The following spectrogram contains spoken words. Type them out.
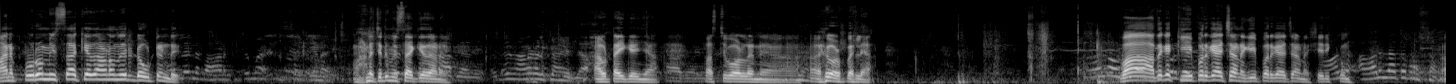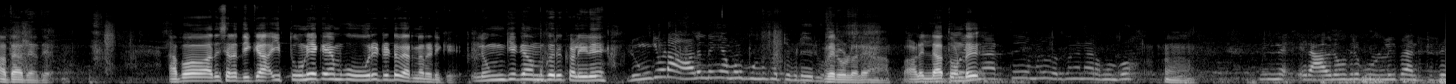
മനഃപൂർവം മിസ്സാക്കിയതാണോന്നൊരു ഡൗട്ട് ഉണ്ട്. വാണിച്ചിട്ട് മിസ്സാക്കിയതാണ് ഇത് നാളെ കളിക്കാൻ വരില്ല ഔട്ടായി കഴിഞ്ഞാൽ ഫസ്റ്റ് ബോൾ തന്നെയാ അത് കുഴപ്പമില്ല. വാ അതൊക്കെ കീപ്പർ ക്യാച്ചാണ് കീപ്പർ ക്യാച്ചാണ് ശരിക്കും. അതെ അതെ അതെ. അപ്പോൾ അത് ശ്രദ്ധിക്കുക ഈ തുണിയൊക്കെ നമുക്ക് ഊരിട്ടിട്ട് വരണം റെഡിക്ക്. ലുങ്കിയൊക്കെ നമുക്കൊരു കളിയിൽ നമ്മൾ വരുള്ളൂ. അല്ലേ? ആ ആളില്ലാത്തതുകൊണ്ട് നമ്മൾ രാവിലെ മുതൽ പുള്ളി പാന്റിട്ടിട്ട്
